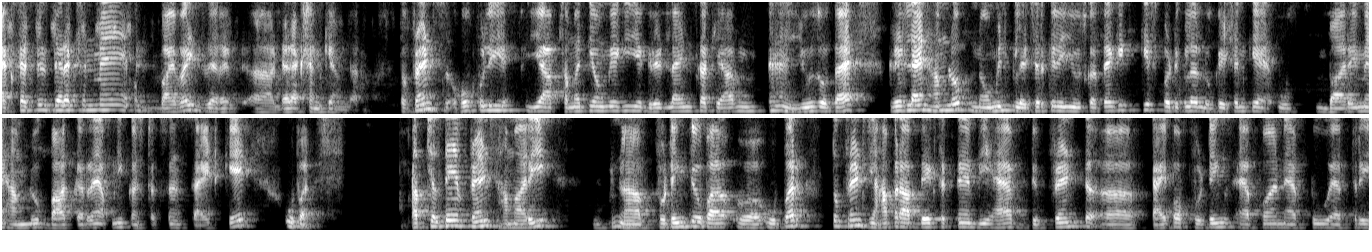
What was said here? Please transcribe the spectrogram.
एक्स एक्सिस डायरेक्शन में वाई वाई डायरेक्शन के अंदर। तो फ्रेंड्स होपफुली ये आप समझ गए होंगे कि ये ग्रिड लाइंस का क्या यूज़ होता है। ग्रिड लाइन हम लोग नोमिन के लिए यूज़ करते हैं कि किस पर्टिकुलर लोकेशन के बारे में हम लोग बात कर रहे हैं अपनी कंस्ट्रक्शन साइट के ऊपर। अब चलते हैं फ्रेंड्स हमारी फुटिंग के ऊपर। तो फ्रेंड्स यहाँ पर आप देख सकते हैं we have different type of footings F one F two F three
